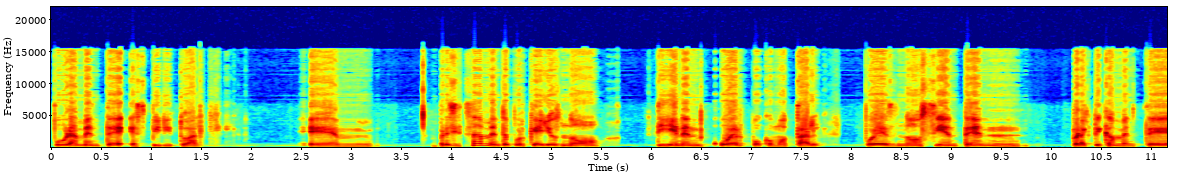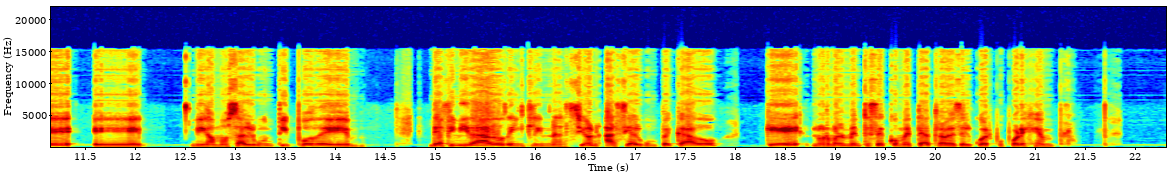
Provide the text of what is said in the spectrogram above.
puramente espiritual. Em, precisamente porque ellos no tienen cuerpo como tal, pues no sienten prácticamente, eh, digamos, algún tipo de, afinidad o de inclinación hacia algún pecado que normalmente se comete a través del cuerpo, por ejemplo.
